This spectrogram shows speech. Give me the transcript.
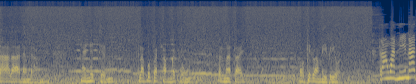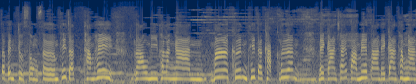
ตาราต่างๆนี่ยให้นึกถึงพระพุทธธรรมพระสงฆ์พระนาไตรัยก็คิดว่ามีประโยชน์ รางวัลนี้น่าจะเป็นจุดส่งเสริมที่จะทำให้เรามีพลังงานมากขึ้นที่จะขับเคลื่อน ในการใช้ความเมตตาในการทำงาน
